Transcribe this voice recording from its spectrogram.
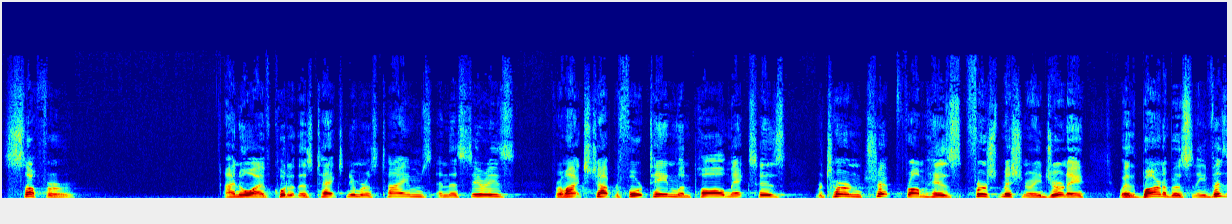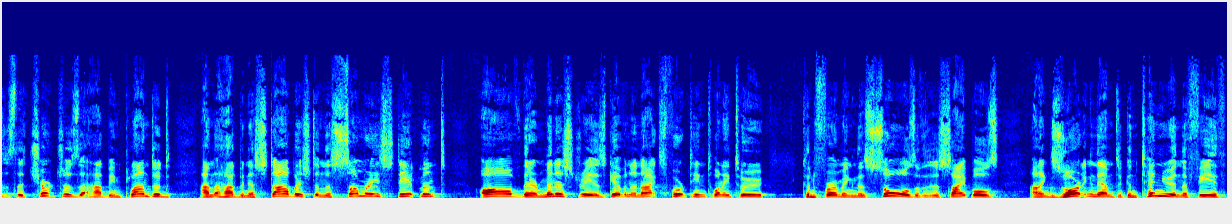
suffer. I know I've quoted this text numerous times in this series from Acts chapter 14 when Paul makes his return trip from his first missionary journey with Barnabas and he visits the churches that had been planted and that had been established and the summary statement of their ministry is given in Acts 14:22 confirming the souls of the disciples and exhorting them to continue in the faith,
